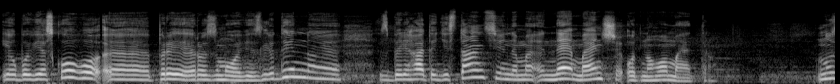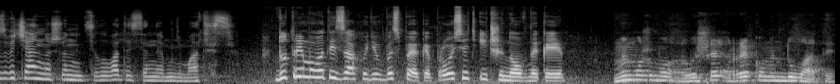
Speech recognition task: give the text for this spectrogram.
і обов'язково е, при розмові з людиною зберігати дистанцію не не менше одного метра. Ну, звичайно, що не цілуватися, не обніматися. Дотримуватись заходів безпеки просять і чиновники. Ми можемо лише рекомендувати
